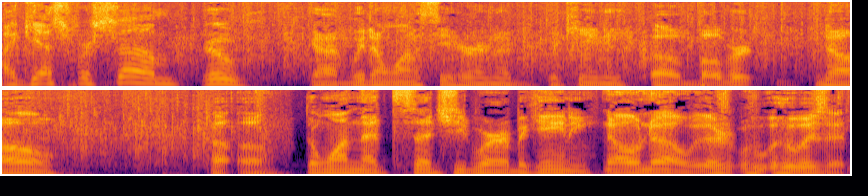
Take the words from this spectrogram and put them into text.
I guess for some. Ooh, God, we don't want to see her in a bikini. Oh, Boebert. No, Uh oh. the one that said she'd wear a bikini. No, no. There's, who who is it?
